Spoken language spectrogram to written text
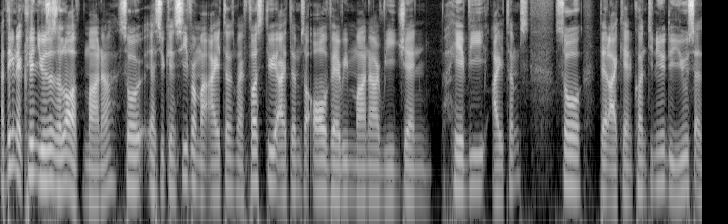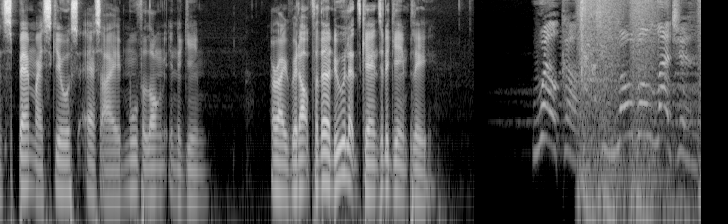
I think that Clint uses a lot of mana, so as you can see from my items, my first three items are all very mana regen heavy items, so that I can continue to use and spam my skills as I move along in the game. Alright, without further ado, let's get into the gameplay. Welcome to Mobile Legends!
